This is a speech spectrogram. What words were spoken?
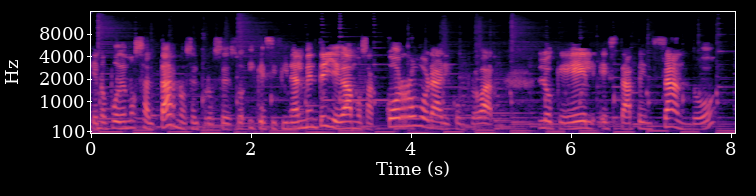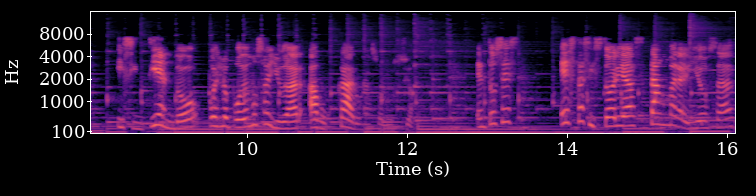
que no podemos saltarnos el proceso y que si finalmente llegamos a corroborar y comprobar lo que él está pensando, y sintiendo, pues lo podemos ayudar a buscar una solución. Entonces, estas historias tan maravillosas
